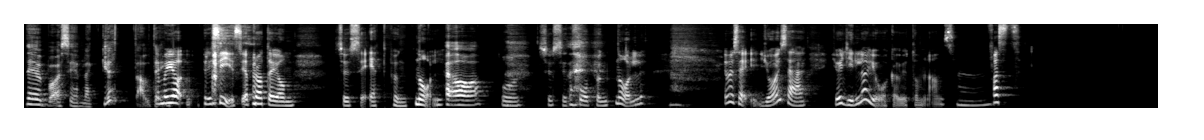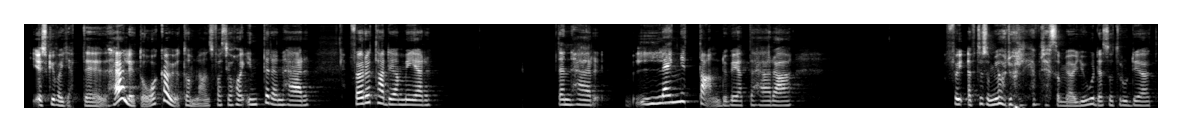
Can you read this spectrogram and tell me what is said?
det är bara så jävla gött Ja, allting. men jag, precis, jag pratar ju om Susie 1.0 ja. och Susie 2.0. Jag, vill säga, jag är så här, jag gillar ju att åka utomlands. Mm. Fast det skulle vara jättehärligt att åka utomlands, fast jag har inte den här... Förut hade jag mer den här längtan, du vet det här... äh, För eftersom jag då levde som jag gjorde så trodde jag att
